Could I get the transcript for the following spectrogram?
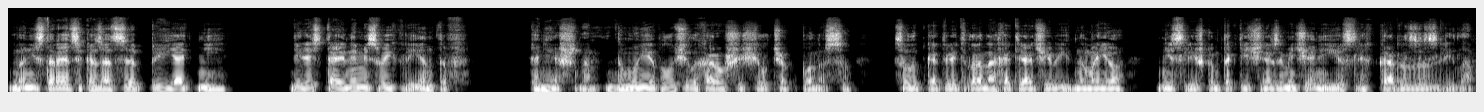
«но не старается казаться приятней, делясь тайнами своих клиентов». «Конечно. Думаю, я получила хороший щелчок по носу», — с улыбкой ответила она, хотя, очевидно, мое не слишком тактичное замечание ее слегка разозлило.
